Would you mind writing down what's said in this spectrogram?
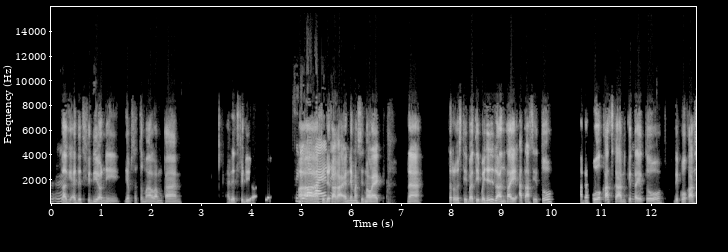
Mm-mm. lagi edit video nih jam satu malam kan. Edit video. Video Ah, ah, KKN video ya. KKN dia masih melek. Nah terus tiba-tiba jadi di lantai atas itu ada kulkas kan kita Hmm. itu di kulkas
